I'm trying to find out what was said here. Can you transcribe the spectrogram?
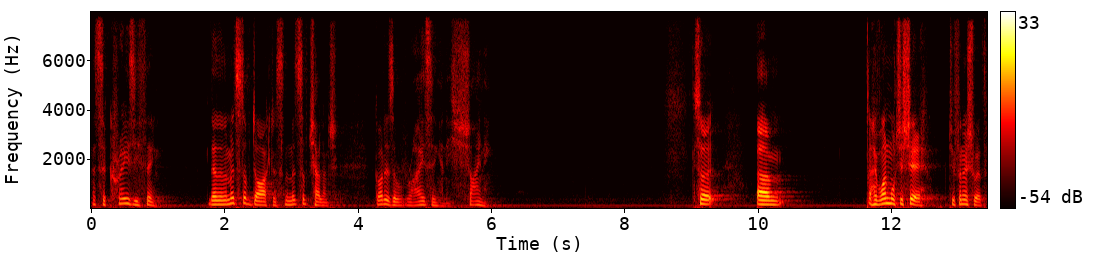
That's a crazy thing. That in the midst of darkness, in the midst of challenge, God is arising and he's shining. So, um, I have one more to share to finish with.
